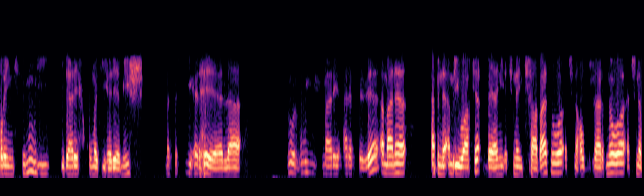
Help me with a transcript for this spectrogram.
بڵین سنووری ئیدارەی حکوومەتتی هەرێمیش مەترسی هەر هەیە لە زۆربوونی ژمارەی عرب دەوێ ئەمانە ئەبنە ئەمری واقع بەیانی ئەچنە ئینتخاباتەوە ئەچنە هەڵبژاردنەوە ئەچنە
